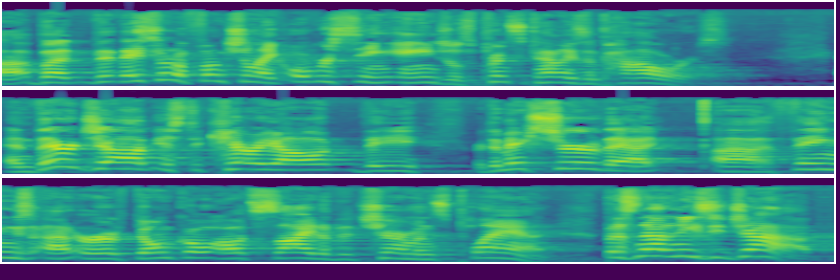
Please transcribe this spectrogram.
Uh, but they, they sort of function like overseeing angels, principalities, and powers. And their job is to carry out the, or to make sure that uh, things on earth don't go outside of the chairman's plan. But it's not an easy job.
